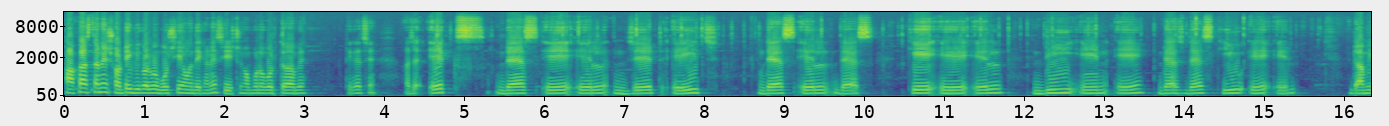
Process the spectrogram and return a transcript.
ফাঁকা স্থানে সঠিক বিকল্প বসিয়ে আমাদের এখানে সিরিজটা সম্পূর্ণ করতে হবে। ঠিক আছে? আচ্ছা X dash A L Z H dash L dash K A L D N A dash dash Q A L এটা আমি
